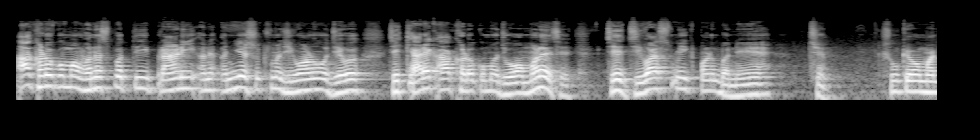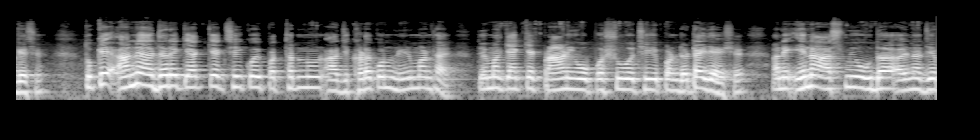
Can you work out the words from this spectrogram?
આ ખડકોમાં વનસ્પતિ, પ્રાણી અને અન્ય સૂક્ષ્મ જીવાણુઓ જેવા, જે ક્યારેક આ ખડકોમાં જોવા મળે છે, જે જીવાશ્મિક પણ બને છે. શું કહેવા માગે છે? તો કે આને આધારે ક્યાંક ક્યાંક છે કોઈ પથ્થરનું, આ જે ખડકોનું નિર્માણ થાય, તો એમાં ક્યાંક ક્યાંક પ્રાણીઓ, પશુઓ છે એ પણ દટાઈ જાય છે. અને એના આસમીઓ ઉદા, એના જે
